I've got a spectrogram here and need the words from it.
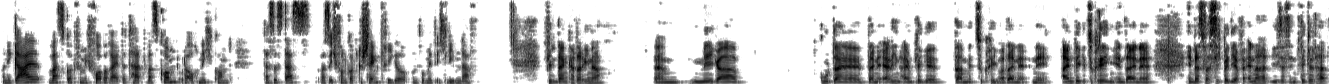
Und egal, was Gott für mich vorbereitet hat, was kommt oder auch nicht kommt, das ist das, was ich von Gott geschenkt kriege und womit ich leben darf. Vielen Dank, Katharina. Ähm, mega gut, deine, deine ehrlichen Einblicke da mitzukriegen, oder deine, nee, Einblicke zu kriegen in deine, in das, was sich bei dir verändert hat, wie es sich entwickelt hat.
